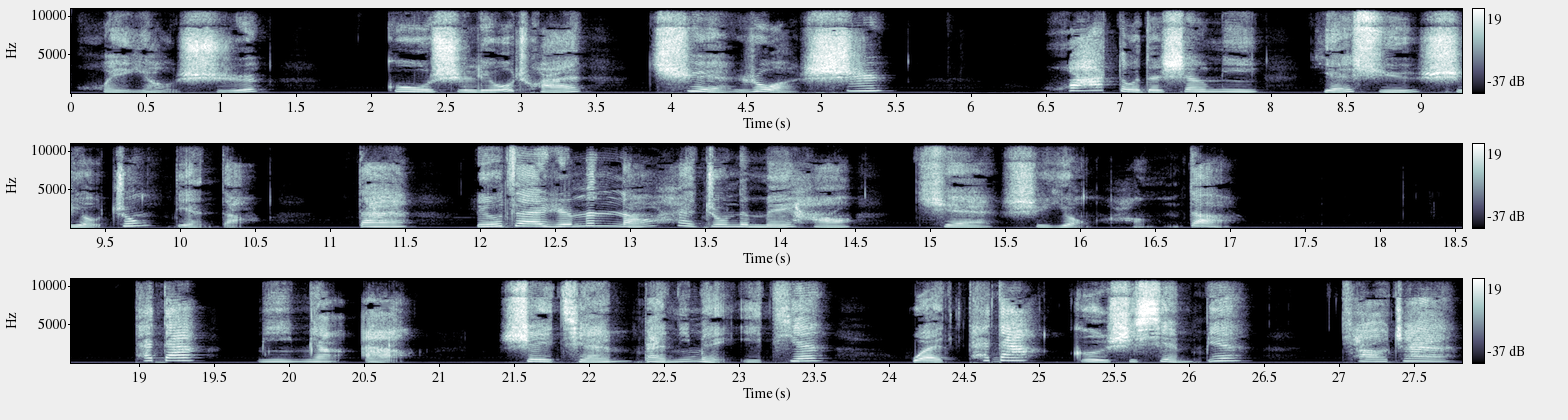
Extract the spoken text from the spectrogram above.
会有时，故事流传却若诗。花朵的生命也许是有终点的，但。留在人们脑海中的美好，却是永疼的。哒哒咪喵啊，睡前伴你每一天。我哒哒故事现编，挑战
